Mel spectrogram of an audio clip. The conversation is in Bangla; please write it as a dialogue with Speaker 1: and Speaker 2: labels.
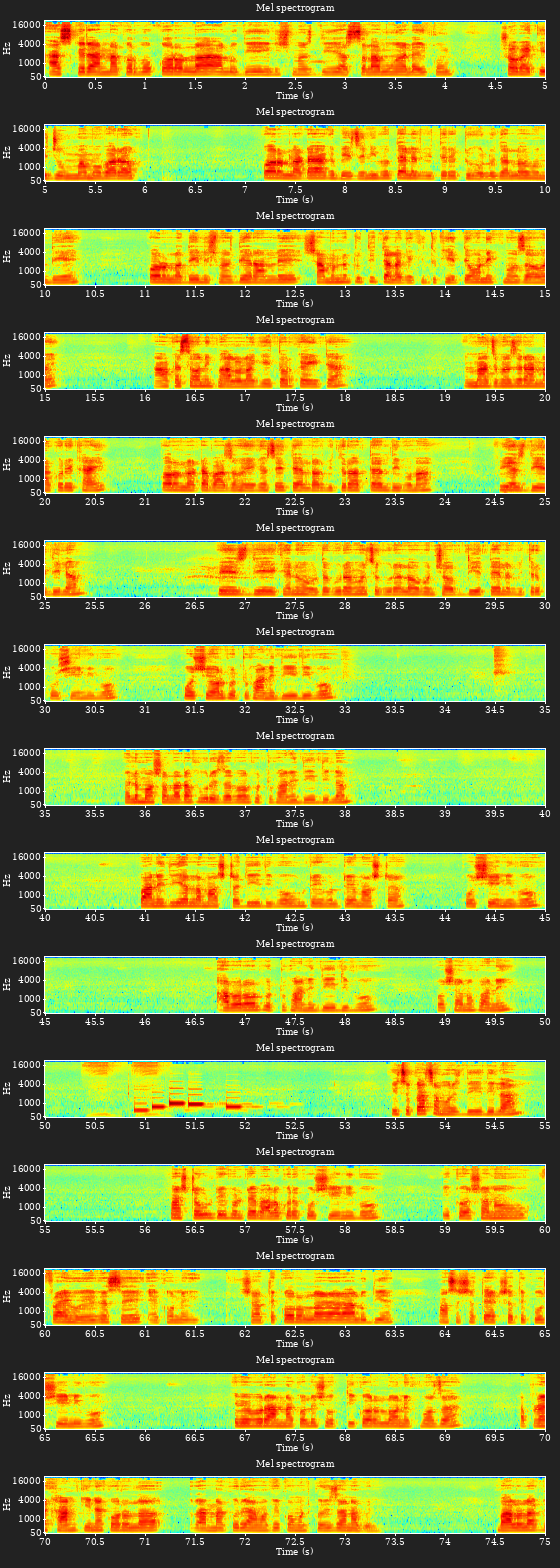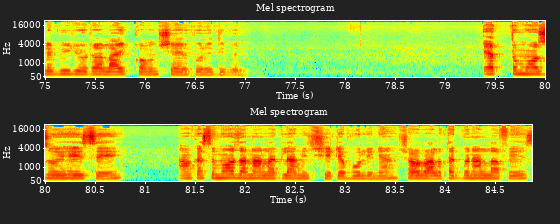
Speaker 1: আজকে রান্না করব করলা, আলু দিয়ে, ইলিশ মাছ দিয়ে। আসসালামু আলাইকুম। সবাইকে জুম্মা মোবারক। করলাটা আগে ভেজে নিব তেলের ভিতরে একটু হলুদ আর লবণ দিয়ে। করলা দিয়ে, ইলিশ মাছ দিয়ে রানলে সামান্য একটু তিতা লাগে, কিন্তু খেতে অনেক মজা হয়। আমার কাছে অনেক ভালো লাগে তরকারিটা। মাঝে মাঝে রান্না করে খাই। করলাটা ভাজা হয়ে গেছে তেলটার ভিতরে আর তেল দিব না। পেঁয়াজ দিয়ে দিলাম। পেঁয়াজ দিয়ে এখানে হলদে গুঁড়া মরিচ, গুঁড়া লবণ সব দিয়ে তেলের ভিতরে কষিয়ে নিব। কষিয়ে অল্প একটু পানি দিয়ে দিব। তাহলে মশলাটা পুড়ে যাবে, অল্প একটু পানি দিয়ে দিলাম। পানি দিয়ে আল্লাহ মাছটা দিয়ে দিব, উল্টে উল্টে মাছটা কষিয়ে নিব। আবার অল্প একটু পানি দিয়ে দিব, কষানো পানি। কিছু কাঁচামরিচ দিয়ে দিলাম। মাছটা উল্টে পাল্টে ভালো করে কষিয়ে নিব। এই কষানো ফ্রাই হয়ে গেছে। এখন সাথে করলা আর আলু দিয়ে মাছের সাথে একসাথে কষিয়ে নিব। এভাবে রান্না করলে সত্যি করলা অনেক মজা। আপনারা খান কিনা করলা রান্না করে আমাকে কমেন্ট করে জানাবেন। ভালো লাগলে ভিডিওটা লাইক, কমেন্ট, শেয়ার করে দিবেন। এত মজা হয়েছে। আমার কাছে মজা না লাগলে আমি সেটা বলি না। সবাই ভালো থাকবেন। আল্লাহ হাফেজ।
